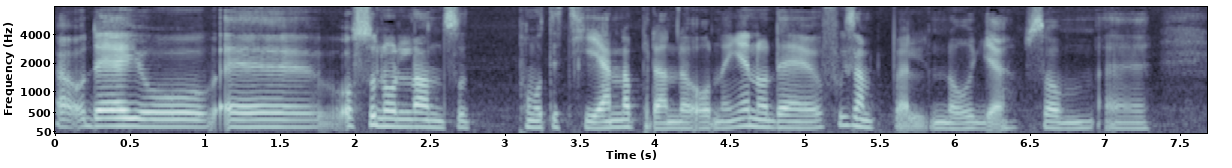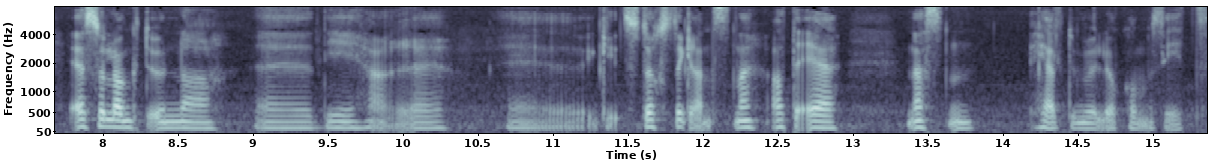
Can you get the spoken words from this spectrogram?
Ja, og det er jo eh, også noen land som på en måte tjener på denne ordningen, og det er jo f.eks. Norge, som eh, er så langt unna Eh, de her eh, største grensene. At det er nesten helt umulig å komme seg hit.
